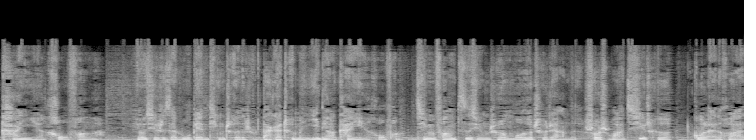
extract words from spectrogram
看一眼后方啊，尤其是在路边停车的时候，打开车门一定要看一眼后方，谨防自行车、摩托车这样的。说实话，汽车过来的话。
